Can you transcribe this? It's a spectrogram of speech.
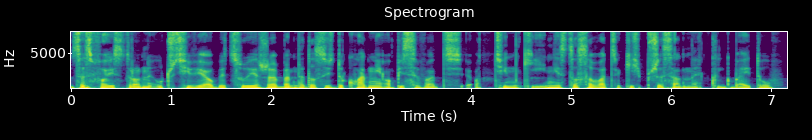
ze swojej strony uczciwie obiecuję, że będę dosyć dokładnie opisywać odcinki i nie stosować jakichś przesadnych clickbaitów.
